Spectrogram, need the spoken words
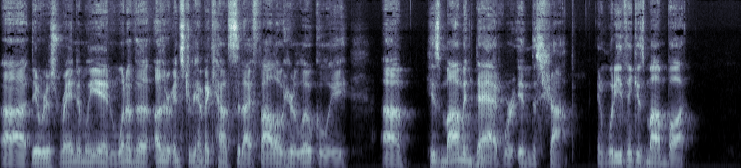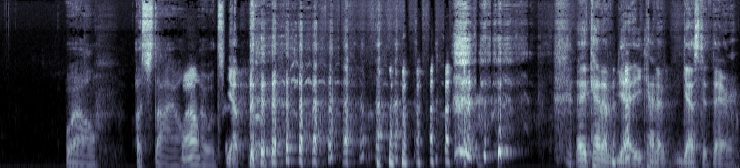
Uh, they were just randomly in one of the other Instagram accounts that I follow here locally. Uh, his mom and mm-hmm. dad were in the shop, and what do you think his mom bought? Well, a style. Wow. I would say. Yep. it kind of yeah, you kind of guessed it there.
